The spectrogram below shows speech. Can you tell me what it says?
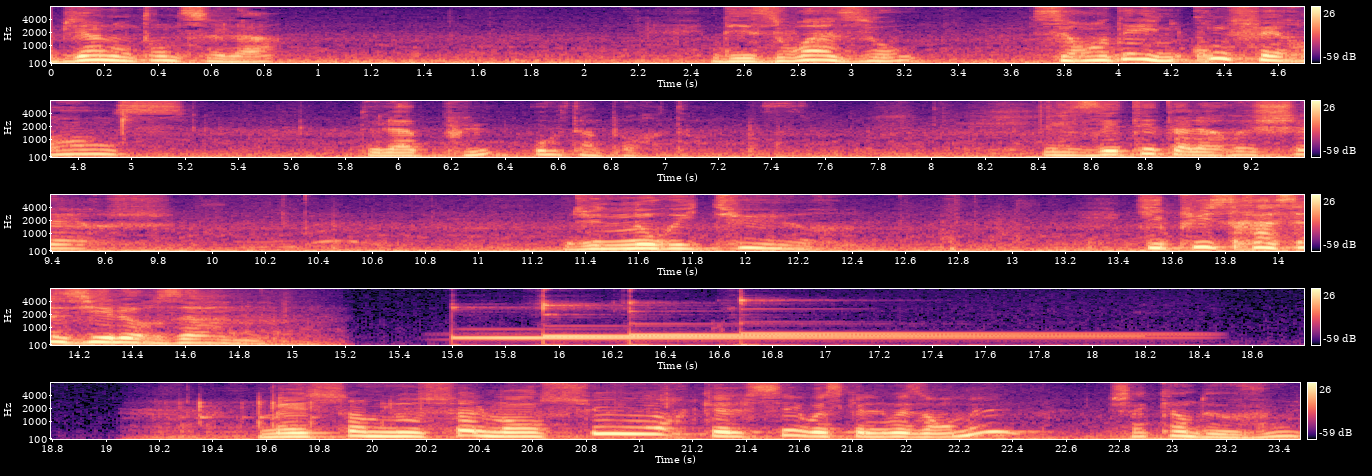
Bien longtemps de cela, des oiseaux se rendaient à une conférence de la plus haute importance. Ils étaient à la recherche d'une nourriture qui puisse rassasier leurs âmes. Mais sommes-nous seulement sûrs qu'elle sait où est-ce qu'elle nous emmène? Chacun de vous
